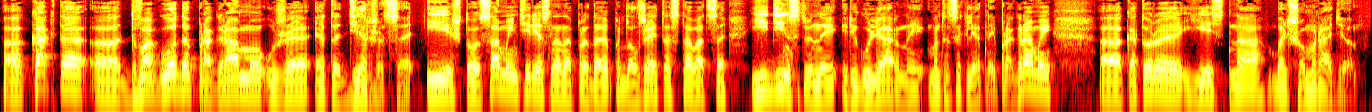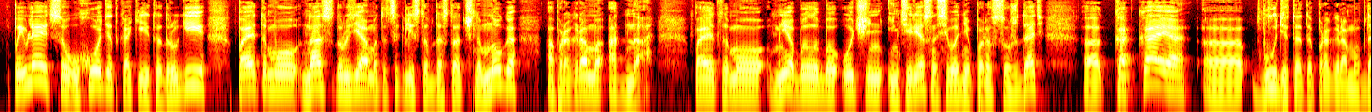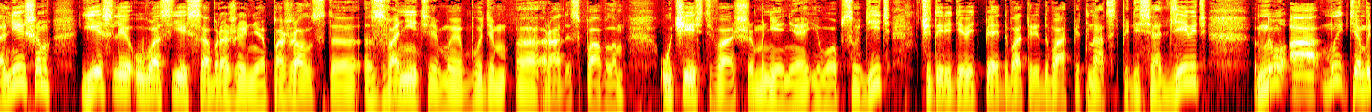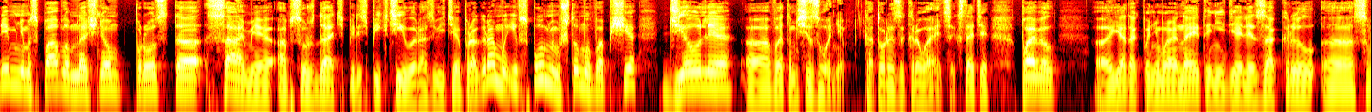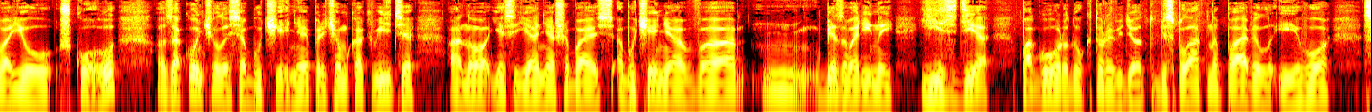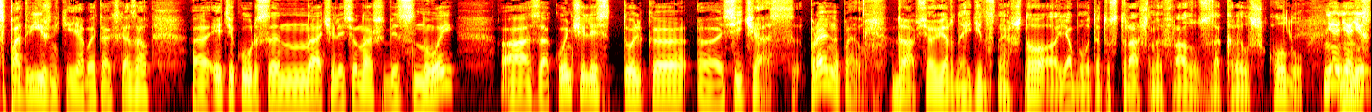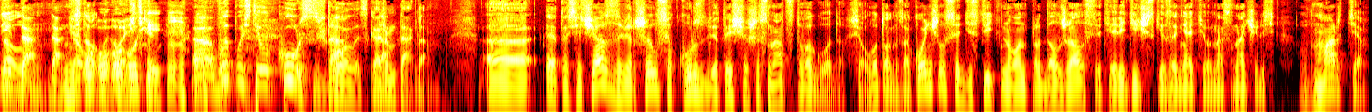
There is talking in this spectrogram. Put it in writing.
Э, как-то э, два года программа уже это держится. И что самое интересное, она прода- продолжает оставаться единственной регулярной мотоциклетной программой, э, которая есть на Большом радио появляются, уходят какие-то другие. Поэтому нас, друзья, мотоциклистов достаточно много, а программа одна. Поэтому мне было бы очень интересно сегодня порассуждать, э, какая э, будет эта программа в дальнейшем. Если у вас есть соображения, пожалуйста, звоните, мы будем э, рады с Павлом учесть ваше мнение, его обсудить. 495-232-1559. Ну, а мы тем временем с Павлом начнем просто сами обсуждать перспективы развития программы и вспомним, что мы вообще делали э, в этом сезоне, который закрывается. Кстати, Павел Э, я так понимаю, на этой неделе закрыл э, свою школу, закончилось обучение, причем, как видите, оно, если я не ошибаюсь, обучение в безаварийной езде по городу, который ведет бесплатно Павел и его сподвижники, я бы так сказал. Э, эти курсы начались у нас весной, а закончились только э, сейчас. Правильно, Павел? Да, все верно. Единственное, что я бы вот эту страшную фразу «закрыл школу» не, не, не, стал, да, да, не да, стал о. Окей. Выпустил курс школы, скажем да, так. Да. Э, это сейчас завершился курс 2016 года. Все, вот он закончился. Действительно, он продолжался. Теоретические занятия у нас начались в марте.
